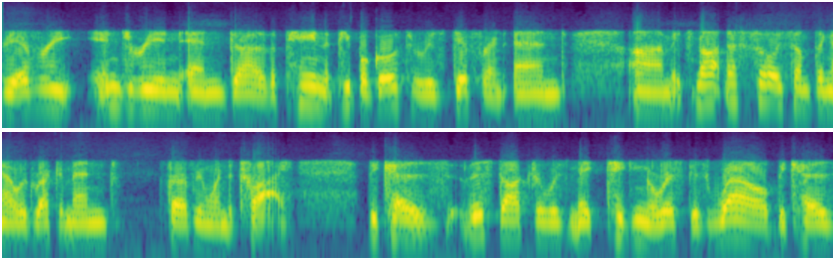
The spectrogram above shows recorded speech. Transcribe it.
every injury and, and uh, the pain that people go through is different, and um, it's not necessarily something I would recommend for everyone to try. Because this doctor was make, taking a risk as well, because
